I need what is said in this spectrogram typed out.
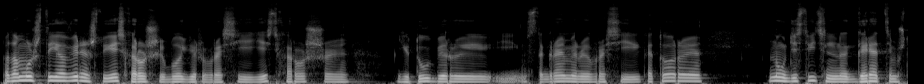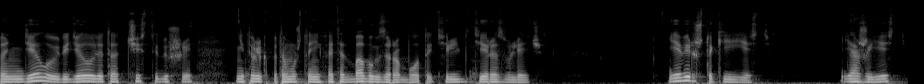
Потому что я уверен, что есть хорошие блогеры в России, есть хорошие ютуберы и инстаграмеры в России, которые, ну, действительно горят тем, что они делают, и делают это от чистой души. Не только потому, что они хотят бабок заработать или детей развлечь. Я верю, что такие есть. Я же есть.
